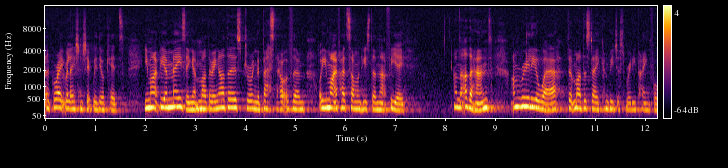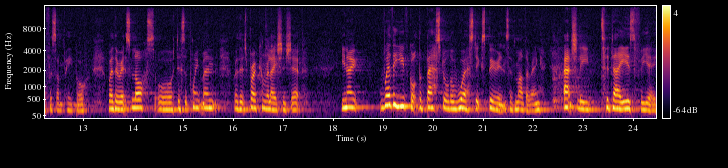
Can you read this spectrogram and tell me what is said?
a great relationship with your kids. You might be amazing at mothering others, drawing the best out of them, or you might have had someone who's done that for you. On the other hand, I'm really aware that Mother's Day can be just really painful for some people, whether it's loss or disappointment, whether it's broken relationship. You know, whether you've got the best or the worst experience of mothering, actually, today is for you.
